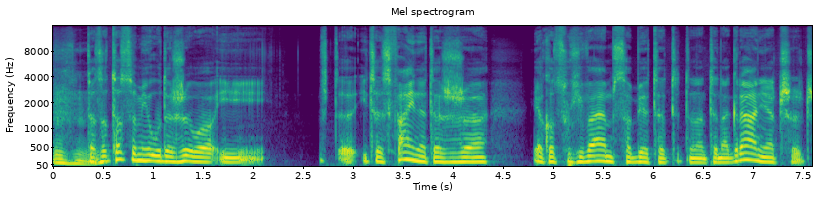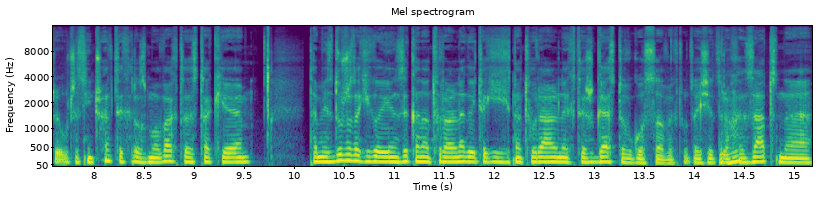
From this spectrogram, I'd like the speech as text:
Mhm. to, to, to co mnie uderzyło i, i co jest fajne też, że jak odsłuchiwałem sobie te, te, te, te nagrania, czy, czy uczestniczyłem w tych rozmowach, to jest takie, tam jest dużo takiego języka naturalnego i takich naturalnych też gestów głosowych. Tutaj się trochę zatnę,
